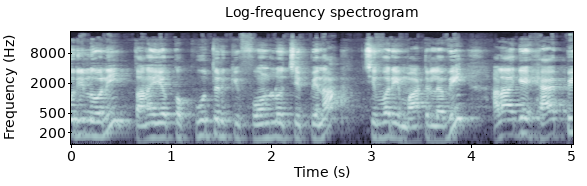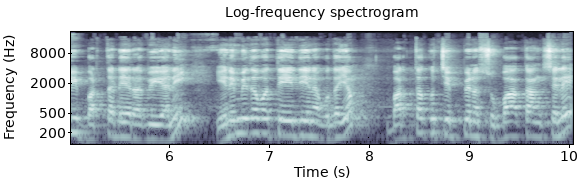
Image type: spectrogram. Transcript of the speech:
ఊరిలోని తన యొక్క కూతురికి ఫోన్లో చెప్పిన చివరి మాటలవి. అలాగే హ్యాపీ బర్త్డే రవి అని ఎనిమిదవ తేదీన ఉదయం భర్తకు చెప్పిన శుభాకాంక్షలే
